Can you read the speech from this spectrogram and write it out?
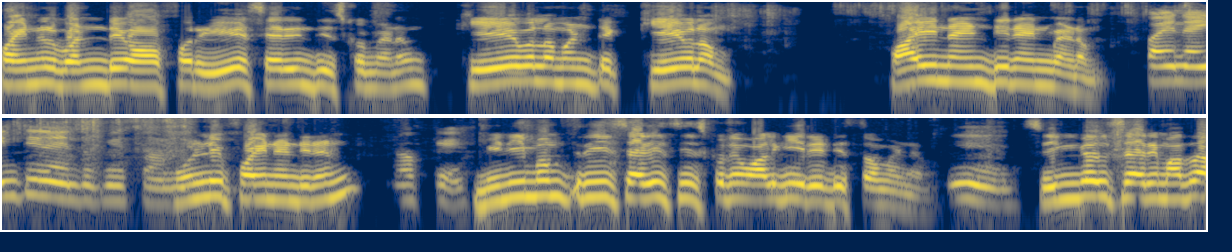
ఫైనల్ వన్ డే ఆఫర్ ఏ శారీని తీసుకో మేడం? కేవలం అంటే కేవలం five ninety nine madam. Five ninety nine rupees only. Five ninety nine. Minimum three saris తీసుకునే వాళ్ళకి ఈ రేట్ ఇస్తాం మేడం. సింగిల్ శారీ మాత్రం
